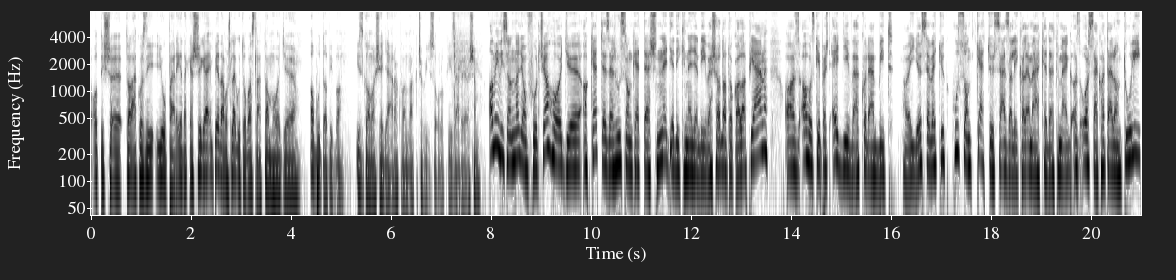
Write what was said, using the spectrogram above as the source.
Ott is találkozni jó pár érdekessége. Én például most legutóbb azt láttam, hogy Abu Dhabiba izgalmas egyárak vannak, csak úgy szólok, kizárójelesen. Ami viszont nagyon furcsa, hogy a 2022-es negyedik negyedéves adatok alapján az ahhoz képest egy évvel korábbit, ha így összevetjük, 22%-kal emelkedett meg az ország határon túli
